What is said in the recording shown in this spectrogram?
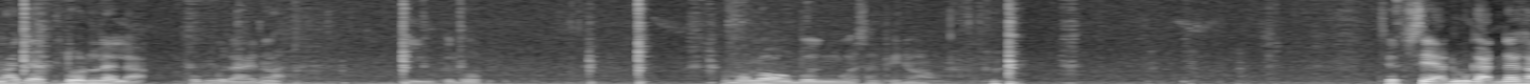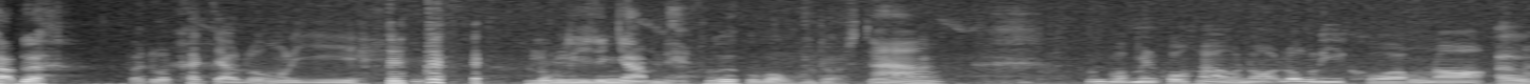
น่าจะโดนเลยล่ะ ผมก็ได้เนาะยิงปลารสเอามาลองเบิ่งว่าสันพี่น้องเจ็บแสบเหมือนกันนะครับเด้อปลาโดดข้าเจ้าลงรีลงรียังหยำเนี่ยเออก็บอกพี่ดอกอ้าวมันบอกเป็นของเฮาเนาะลงรีของเนาะเออ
